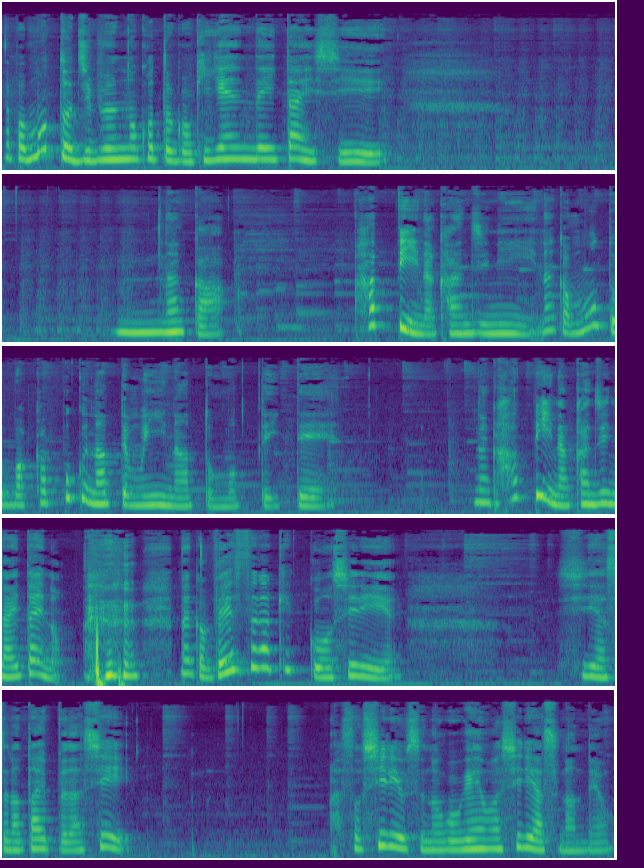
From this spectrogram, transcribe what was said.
やっぱもっと自分のことご機嫌でいたいしうんなんかハッピーな感じになんかもっとバカっぽくなってもいいなと思っていてなんかハッピーな感じになりたいの。なんかベースが結構シリシリアスなタイプだしあそうシリウスの語源はシリアスなんだよ。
